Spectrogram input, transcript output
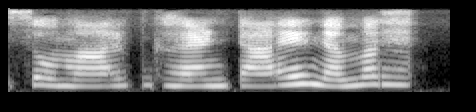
सोमार घंटाए नमः।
